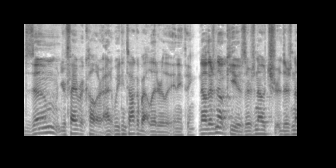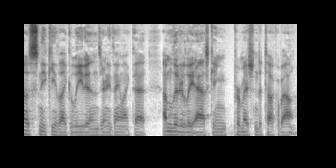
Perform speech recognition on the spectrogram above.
Zoom, your favorite color. I, we can talk about literally anything. No, there's no cues. There's no tr- there's no sneaky like lead-ins or anything like that. I'm literally asking permission to talk about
